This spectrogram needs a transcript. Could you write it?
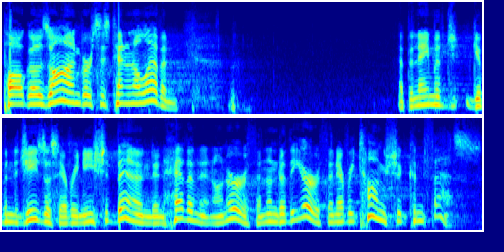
Paul goes on, verses 10 and 11. At the name of, given to Jesus, every knee should bend in heaven and on earth and under the earth, and every tongue should confess.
